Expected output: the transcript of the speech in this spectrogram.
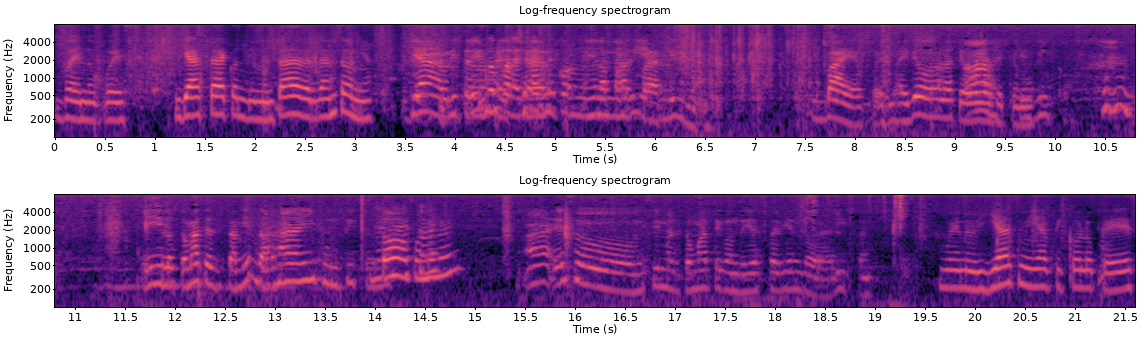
Bueno, pues ya está condimentada, ¿verdad, Antonia? Ya, ahorita Listo vamos a para echar echarse con en la parrilla. Vaya, pues ahí dio la cebolla Ah, se qué quemó. rico. y los tomates también, ¿verdad? Ajá, ahí juntito. Todo, ponelo ahí. Ah, eso encima el tomate cuando ya está bien doradita. Bueno, y Yasmi ya picó lo que es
